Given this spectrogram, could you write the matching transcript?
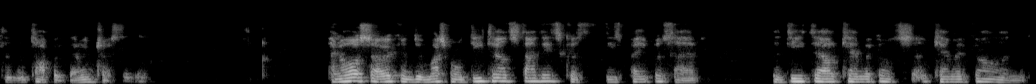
to the topic they're interested in. And also it can do much more detailed studies because these papers have the detailed chemicals, uh, chemical and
